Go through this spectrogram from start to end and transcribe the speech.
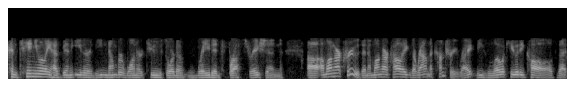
continually has been either the number one or two sort of rated frustration uh, among our crews and among our colleagues around the country, right? These low acuity calls that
